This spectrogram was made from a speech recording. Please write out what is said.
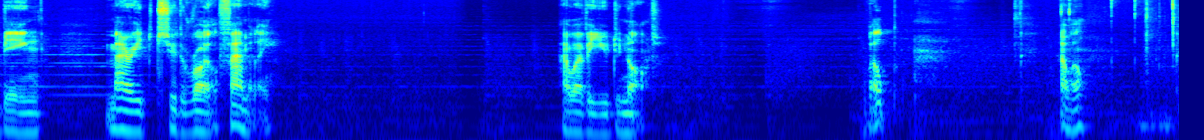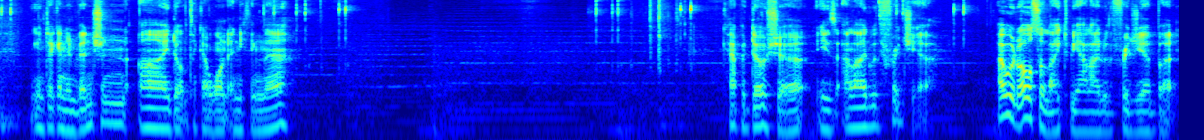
being married to the royal family. However, you do not. Welp. Oh well. We can take an invention. I don't think I want anything there. Cappadocia is allied with Phrygia. I would also like to be allied with Phrygia, but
